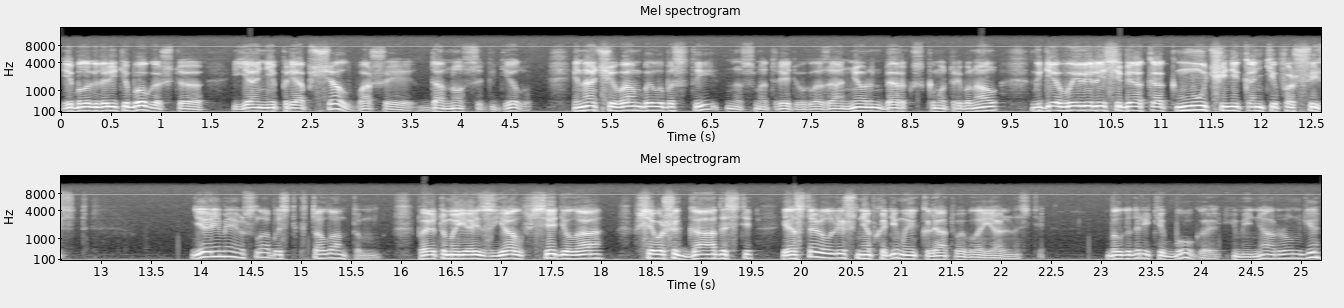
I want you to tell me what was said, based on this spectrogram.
И благодарите Бога, что я не приобщал ваши доносы к делу. Иначе вам было бы стыдно смотреть в глаза Нюрнбергскому трибуналу, где вывели себя как мученик-антифашист. Я имею слабость к талантам, поэтому я изъял все дела, все ваши гадости и оставил лишь необходимые клятвы в лояльности. Благодарите Бога и меня, Рунге,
